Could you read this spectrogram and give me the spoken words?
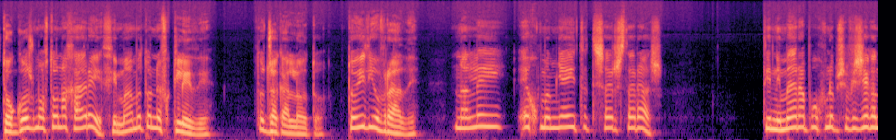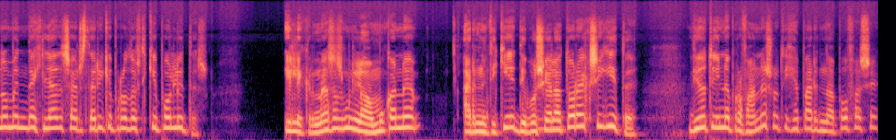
τον κόσμο αυτό να χαρεί. Θυμάμαι τον Ευκλήδη, τον Τζακαλώτο, το ίδιο βράδυ να λέει έχουμε μια ήττα της αριστεράς. Την ημέρα που έχουν ψηφίσει 150.000 αριστεροί και προοδευτικοί πολίτες. Ειλικρινά σας μιλάω, μου έκανε αρνητική εντύπωση, αλλά τώρα εξηγείται. Διότι είναι προφανές ότι είχε πάρει την απόφαση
